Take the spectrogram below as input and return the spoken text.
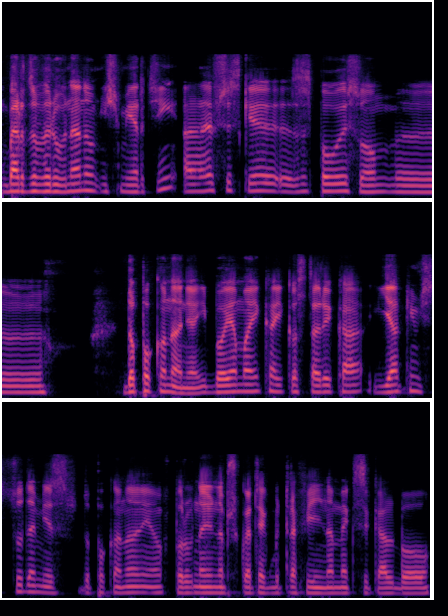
bardzo wyrównaną i śmierci, ale wszystkie zespoły są yy, do pokonania. I bo Jamajka i Kostaryka jakimś cudem jest do pokonania w porównaniu na przykład jakby trafili na Meksyk albo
